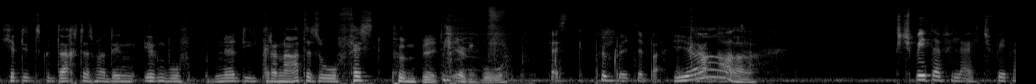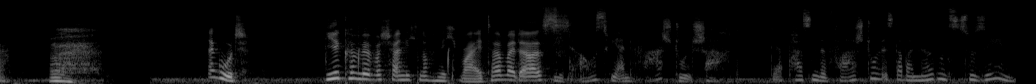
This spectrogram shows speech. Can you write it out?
ich hätte jetzt gedacht, dass man den irgendwo, ne, die Granate so festpümpelt irgendwo. Festgepümpelte Ba- ja. Granate. Später vielleicht, später. Na gut. Hier können wir wahrscheinlich noch nicht weiter, weil da ist. Sieht aus wie ein Fahrstuhlschacht. Der passende Fahrstuhl ist aber nirgends zu sehen.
